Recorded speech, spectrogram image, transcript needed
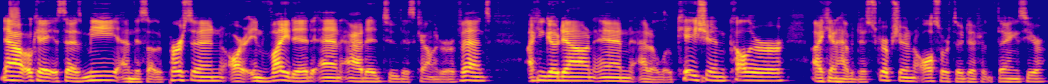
Now, okay, it says me and this other person are invited and added to this calendar event. I can go down and add a location, color, I can have a description, all sorts of different things here.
